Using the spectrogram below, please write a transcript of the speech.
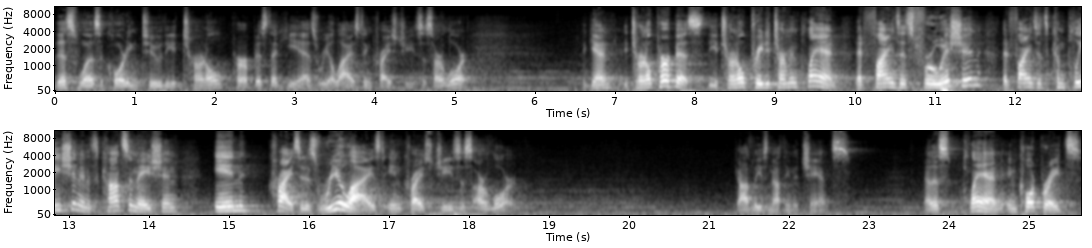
this was according to the eternal purpose that he has realized in Christ Jesus our Lord. Again, eternal purpose, the eternal predetermined plan that finds its fruition, that finds its completion and its consummation in Christ. It is realized in Christ Jesus our Lord. God leaves nothing to chance. Now, this plan incorporates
